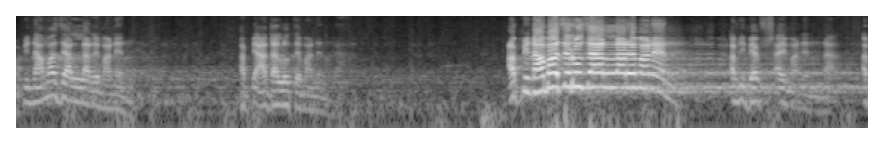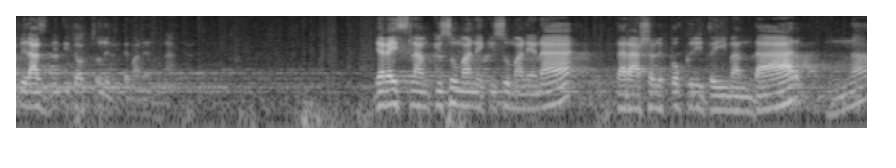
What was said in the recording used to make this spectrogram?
আপনি নামাজে আল্লাহরে মানেন, আপনি আদালতে মানেন না। আপনি নামাজে রোজা আল্লাহরে মানেন, আপনি ব্যবসায় মানেন না, আপনি রাজনীতিতে অর্থনীতিতে মানেন না। যারা ইসলাম কিছু মানে কিছু মানে না তারা আসলে প্রকৃত ইমানদার না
